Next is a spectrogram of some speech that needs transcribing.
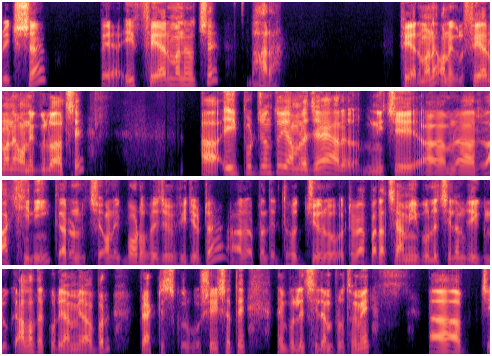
rickshaw fare এই ফেয়ার মানে হচ্ছে ভাড়া। ফেয়ার মানে অনেকগুলো। ফেয়ার মানে অনেকগুলো আছে। এই পর্যন্তই আমরা যাই, আর নিচে আমরা আর রাখিনি, কারণ হচ্ছে অনেক বড় হয়ে যাবে ভিডিওটা, আর আপনাদের ধৈর্যেরও একটা ব্যাপার আছে। আমি বলেছিলাম যে এগুলোকে আলাদা করে আমি আবার প্র্যাকটিস করব। সেই সাথে আমি বলেছিলাম প্রথমে যে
